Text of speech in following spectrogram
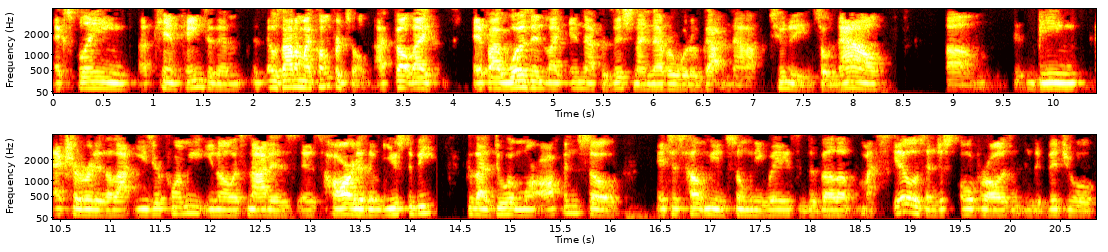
explaining a campaign to them. It was out of my comfort zone. I felt like if I wasn't like in that position, I never would have gotten that opportunity. And so now, um, being extroverted is a lot easier for me. You know, it's not as as hard as it used to be because I do it more often. So it just helped me in so many ways to develop my skills and just overall as an individual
